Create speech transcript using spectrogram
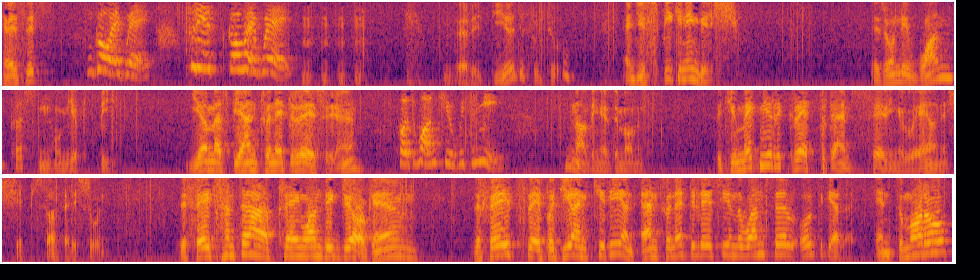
Who's this? Go away. Please go away. Very beautiful, too. And you speak in English. There's only one person whom you could be. You must be Antoinette de Lacy, eh? What want you with me? Nothing at the moment. But you make me regret that I'm sailing away on a ship so very soon. The Fates, Hunter, are playing one big joke, eh? The Fates, they put you and Kitty and Antoinette de Lacy in the one cell altogether. And tomorrow,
